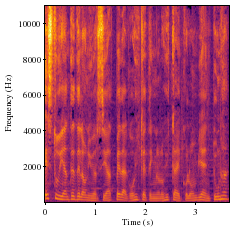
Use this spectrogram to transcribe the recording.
Estudiantes de la Universidad Pedagógica y Tecnológica de Colombia en Tunja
